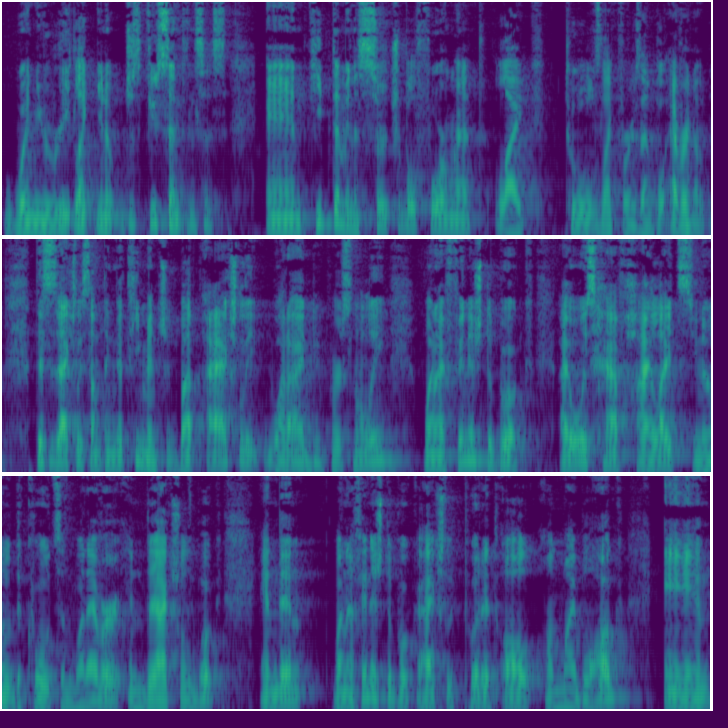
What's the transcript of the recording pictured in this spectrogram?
when you read, like, you know, just a few sentences and keep them in a searchable format like tools like for example evernote. This is actually something that he mentioned but i actually what i do personally when i finish the book i always have highlights you know the quotes and whatever in the actual book. And then when i finish the book i actually put it all on my blog and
